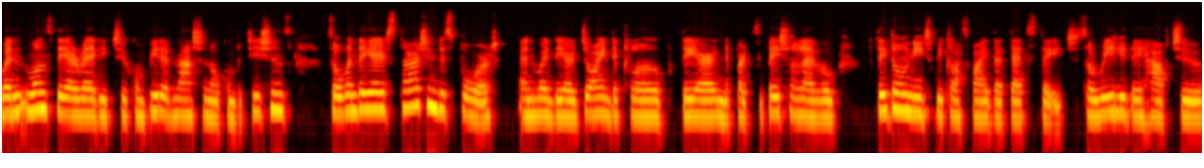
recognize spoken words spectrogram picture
when once they are ready to compete at national competitions. So when they are starting the sport and when they are joining the club, they are in the participation level. They don't need to be classified at that stage. So really, they have to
